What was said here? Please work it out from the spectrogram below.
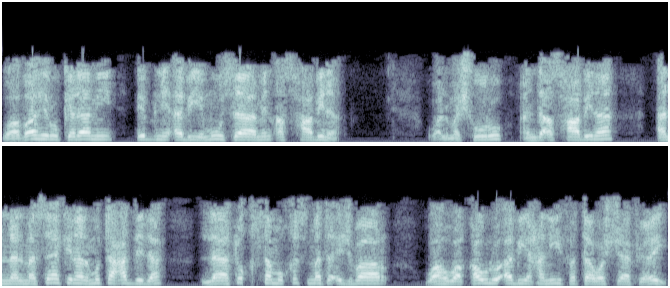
وظاهر كلام ابن أبي موسى من أصحابنا. والمشهور عند أصحابنا أن المساكن المتعددة لا تقسم قسمة إجبار وهو قول أبي حنيفة والشافعي.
